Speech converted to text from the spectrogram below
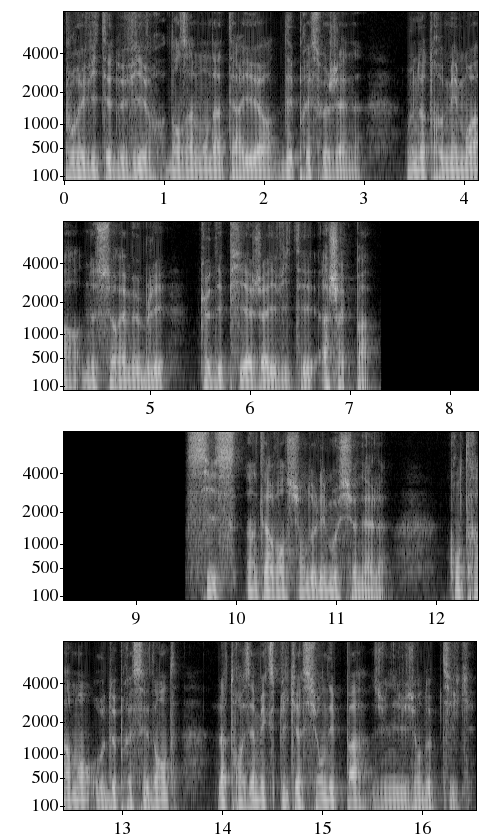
pour éviter de vivre dans un monde intérieur dépressogène où notre mémoire ne serait meublée que des pièges à éviter à chaque pas. 6. Intervention de l'émotionnel. Contrairement aux deux précédentes, la troisième explication n'est pas une illusion d'optique.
